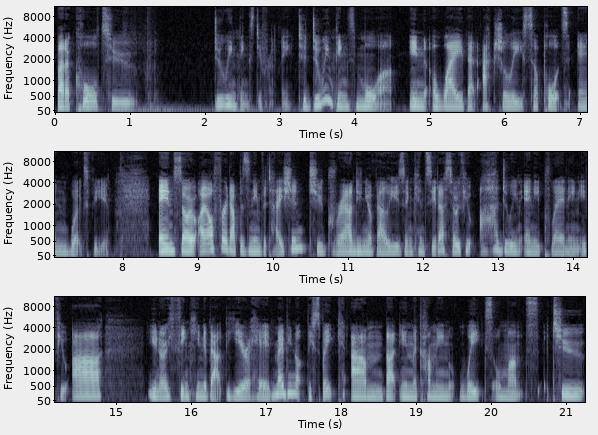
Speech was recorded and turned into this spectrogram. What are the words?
but a call to doing things differently, to doing things more in a way that actually supports and works for you. And so I offer it up as an invitation to ground in your values and consider. So if you are doing any planning, if you are you know, thinking about the year ahead, maybe not this week, um, but in the coming weeks or months, to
